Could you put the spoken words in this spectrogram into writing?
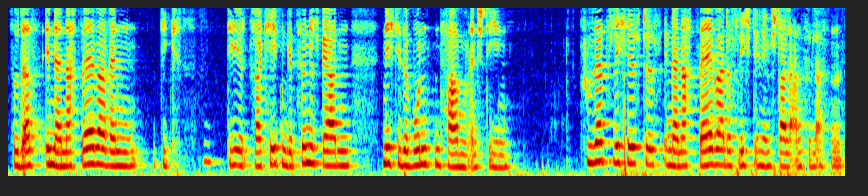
sodass in der Nacht selber, wenn die, die Raketen gezündet werden, nicht diese bunten Farben entstehen. Zusätzlich hilft es in der Nacht selber, das Licht in dem Stall anzulassen,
